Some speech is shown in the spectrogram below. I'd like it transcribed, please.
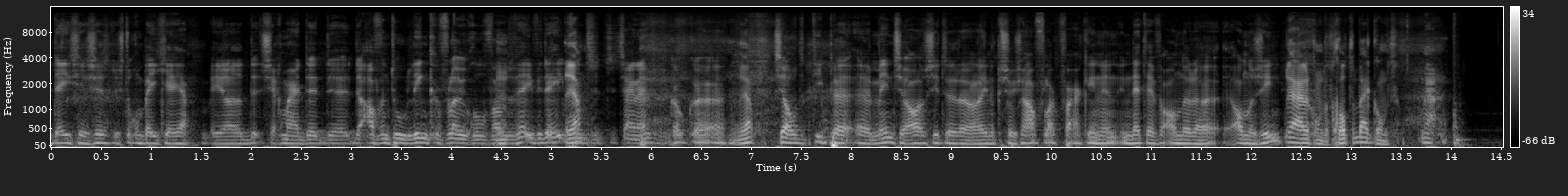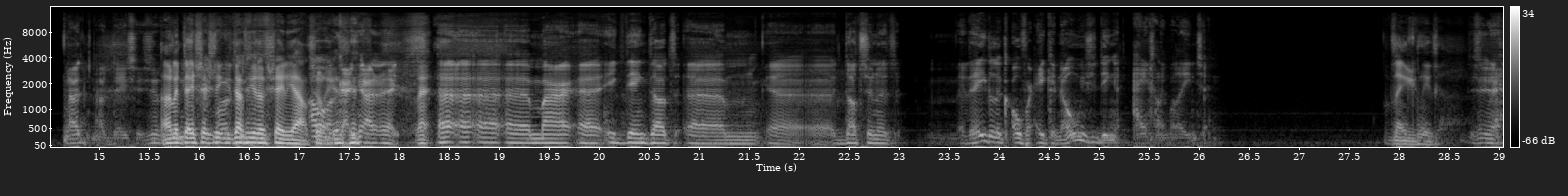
D66 is toch een beetje, ja, de, zeg maar de, de, de af en toe linkervleugel van de VVD. Ja. Want het zijn eigenlijk ook hetzelfde type mensen, al zitten er alleen op sociaal vlak vaak in een net even andere, ander zin. ja, dan komt dat God erbij komt. Ja. Nou, nou, deze is Oh, ik dacht hier dat CDA Oh, sorry. Ja, nee. Nee. Eh, eh, maar ik denk dat, eh, dat ze het redelijk over economische dingen eigenlijk wel eens zijn. Dat denk ik niet. Dus ja,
